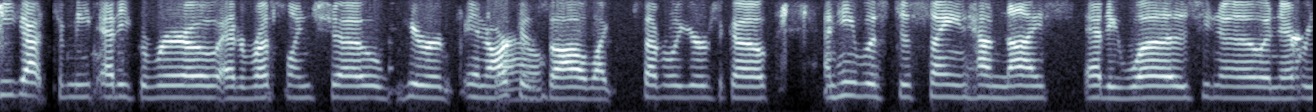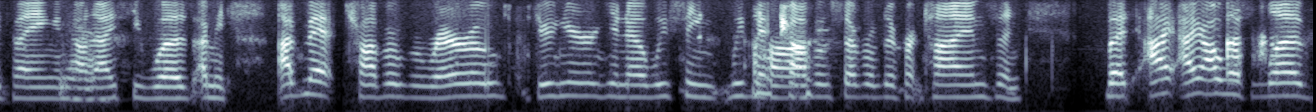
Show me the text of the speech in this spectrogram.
he got to meet Eddie Guerrero at a wrestling show here in Wow. Arkansas like several years ago, and he was just saying how nice Eddie was, you know, and everything, and how nice he was. I mean, I've met Chavo Guerrero Jr. You know, we've seen we've met Uh-huh. Chavo several different times, and but I I always uh-huh. loved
